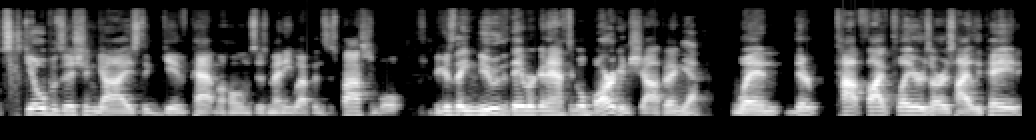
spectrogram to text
skill position guys to give Pat Mahomes as many weapons as possible because they knew that they were going to have to go bargain shopping Yeah. when their top five players are as highly paid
